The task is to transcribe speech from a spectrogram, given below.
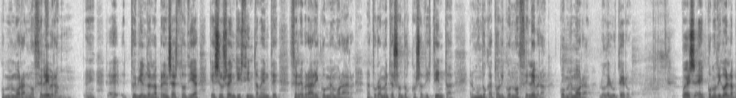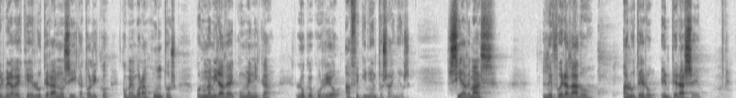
conmemoran, no celebran ¿eh? Eh, estoy viendo en la prensa estos días que se usa indistintamente celebrar y conmemorar. Naturalmente son dos cosas distintas. El mundo católico no celebra, conmemora lo de Lutero. Pues, eh, como digo, es la primera vez que luteranos y católicos conmemoran juntos, con una mirada ecuménica, lo que ocurrió hace 500 años. Si además le fuera dado a Lutero enterarse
